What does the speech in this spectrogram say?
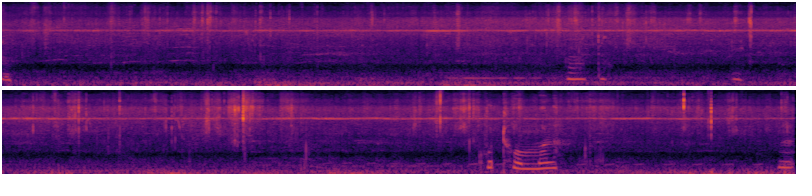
อืมเอาตัวคุดถมมาละน่ะ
